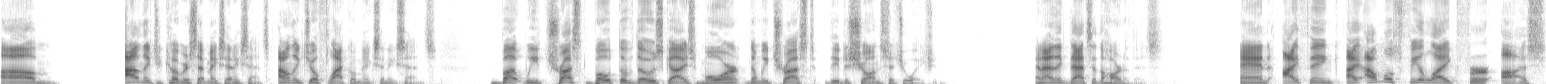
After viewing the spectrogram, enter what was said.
um, I don't think Jacoby Brissett makes any sense. I don't think Joe Flacco makes any sense but we trust both of those guys more than we trust the Deshaun situation. And I think that's at the heart of this. And I think, I almost feel like for us,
